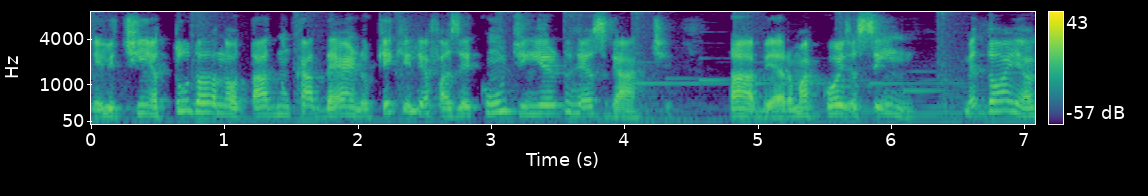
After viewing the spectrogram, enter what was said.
ele tinha tudo anotado num caderno, o que, que ele ia fazer com o dinheiro do resgate, sabe? Era uma coisa assim, medonha,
